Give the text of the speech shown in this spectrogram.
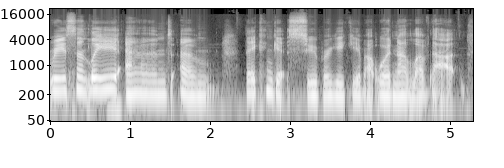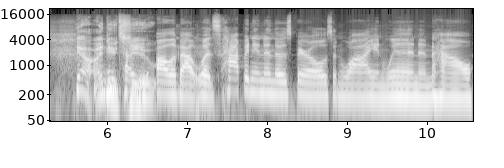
recently, and um, they can get super geeky about wood, and I love that. Yeah, I do tell too. You all about what's happening in those barrels and why and when and how,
